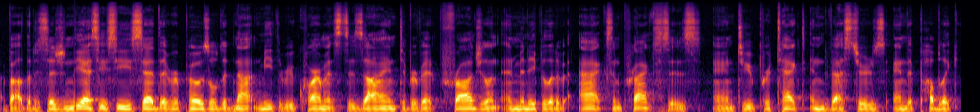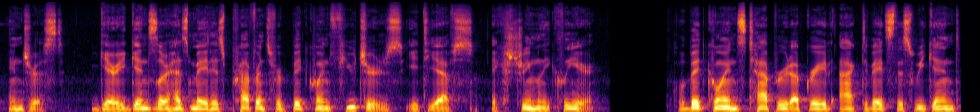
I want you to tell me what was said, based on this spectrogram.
about the decision, the SEC said the proposal did not meet the requirements designed to prevent fraudulent and manipulative acts and practices and to protect investors and the public interest. Gary Gensler has made his preference for Bitcoin futures ETFs extremely clear. Well, Bitcoin's Taproot upgrade activates this weekend.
